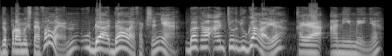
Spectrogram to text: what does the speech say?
The Promised Neverland udah ada live actionnya. Bakal hancur juga nggak ya? Kayak animenya?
